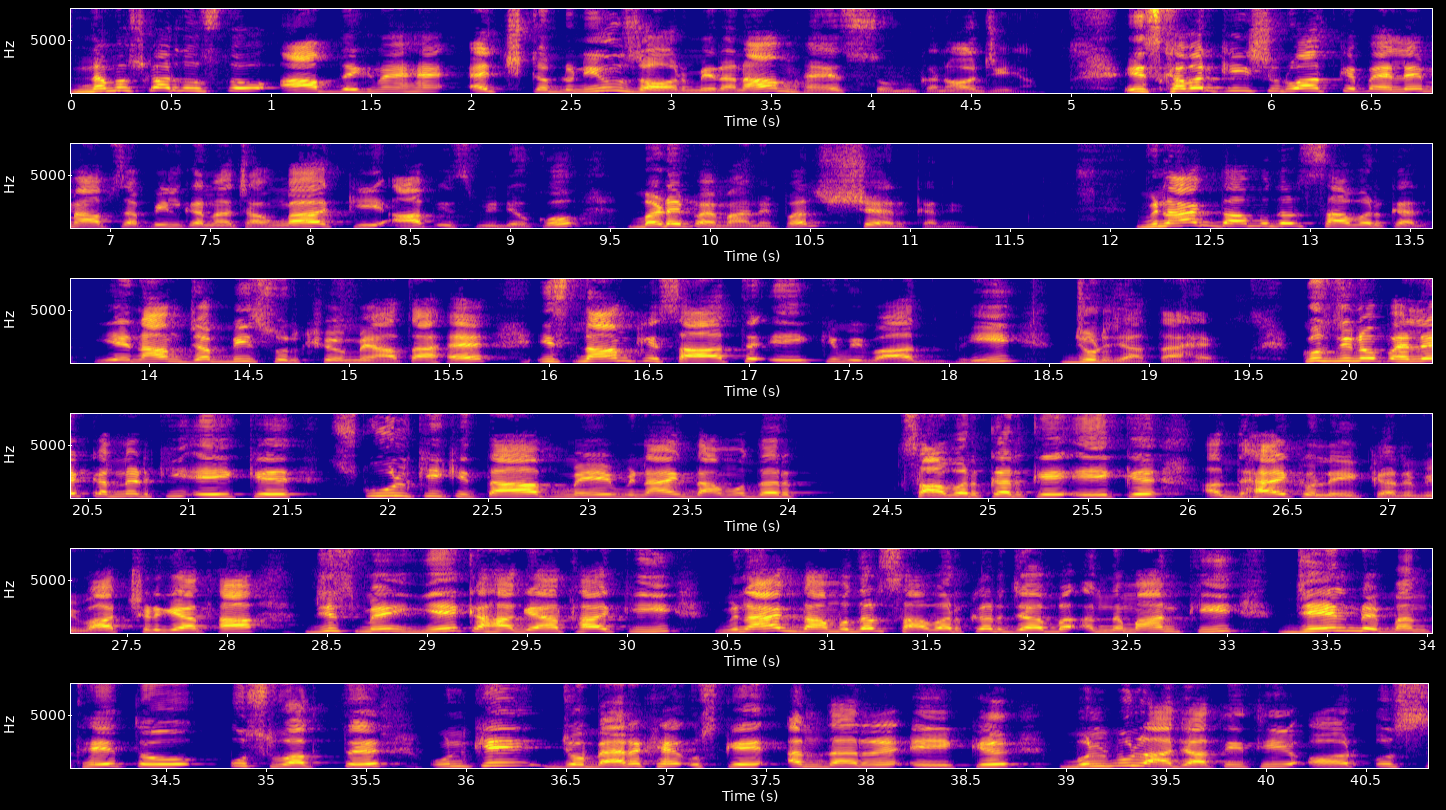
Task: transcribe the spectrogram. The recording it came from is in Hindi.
नमस्कार दोस्तों, आप देख रहे हैं एच डब्ल्यू न्यूज़ और मेरा नाम है सोनू कनौजिया। इस खबर की शुरुआत के पहले मैं आपसे अपील करना चाहूँगा कि आप इस वीडियो को बड़े पैमाने पर शेयर करें। विनायक दामोदर सावरकर, ये नाम जब भी सुर्खियों में आता है, इस नाम के साथ एक विवाद भी जुड़ जाता है। कुछ दिनों पहले कन्नड़ की एक स्कूल की किताब में विनायक दामोदर सावरकर के एक अध्याय को लेकर विवाद छिड़ गया था, जिसमें यह कहा गया था कि विनायक दामोदर सावरकर जब अंडमान की जेल में बंद थे तो उस वक्त उनके जो बैरक है, उसके अंदर एक बुलबुल आ जाती थी और उस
